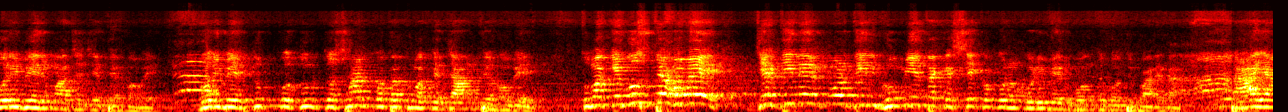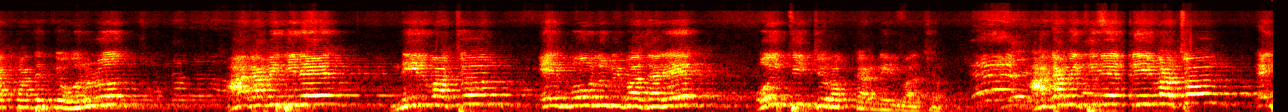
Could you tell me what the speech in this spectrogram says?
গরিবের মাঝে যেতে হবে। গরিবের দুঃখ, দুর্দশার কথা তোমাকে জানতে হবে। তোমাকে বুঝতে হবে যে দিনের পর দিন ঘুমিয়ে থাকে সে কখনো গরিবের বন্ধু হতে পারে না। তাই আপনাদেরকে অনুরোধ, আগামী দিনে নির্বাচন, এই মৌলভীবাজারে ঐতিহ্য রক্ষার নির্বাচন। আগামী দিনের নির্বাচন এই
